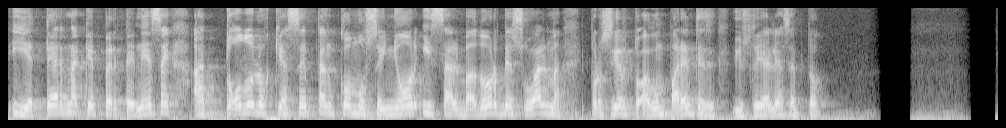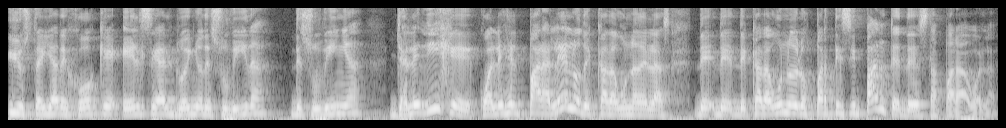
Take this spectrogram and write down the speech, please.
y eterna que pertenece a todos los que aceptan como Señor y Salvador de su alma. Por cierto, hago un paréntesis, ¿y usted ya le aceptó? ¿Y usted ya dejó que Él sea el dueño de su vida, de su viña? Ya le dije cuál es el paralelo de cada una de las, de, de cada uno de los participantes de esta parábola.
